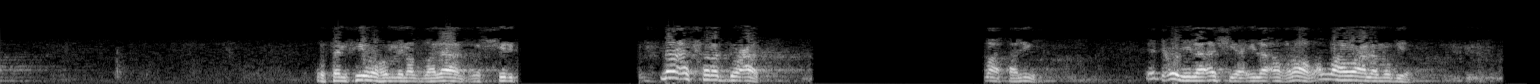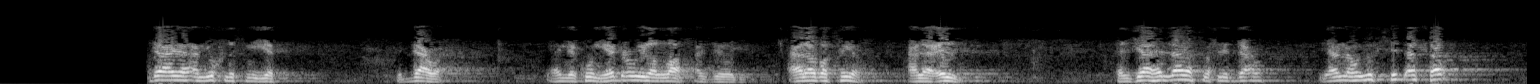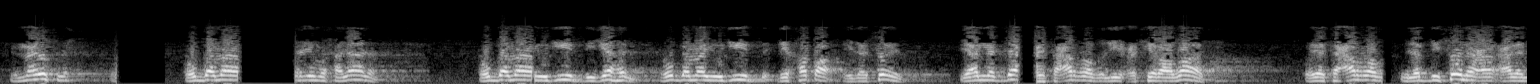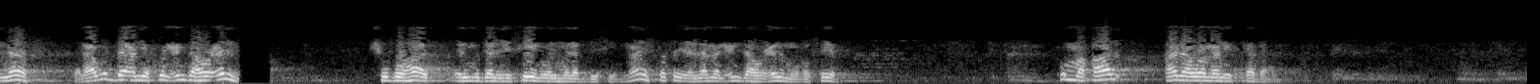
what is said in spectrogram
وتنفيرهم من الضلال والشرك. ما أكثر الدعاة. الله قليل. يدعون إلى أشياء إلى أغراض. الله أعلم بها. داعية أن يخلص نيته الدعوة. أن يكون يدعو إلى الله عز وجل على بصيرة على علم. الجاهل لا يصلح للدعوة لأنه يفسد أكثر مما يصلح. ربما يحرم حلالا ربما يجيب بجهل ربما يجيب بخطأ إذا سئل لأن الداعي يتعرض لاعتراضات ويتعرض يلبسون على الناس. فلا بد أن يكون عنده علم. شبهات المدلسين والملبسين. ما يستطيع إلا من عنده علم وبصير. ثم قال أنا ومن اتبع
